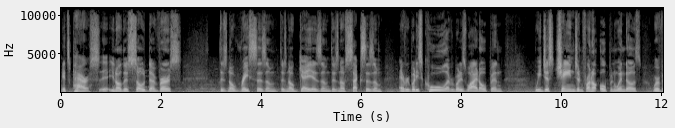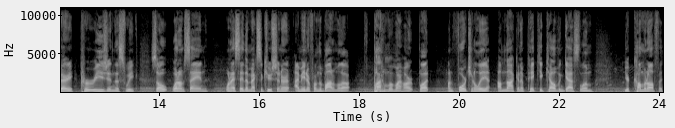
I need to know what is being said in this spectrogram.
It's Paris. You know, they're so diverse there's no racism, there's no gayism, there's no sexism. Everybody's cool, everybody's wide open. We just change in front of open windows. We're very Parisian this week. So what I'm saying when I say the Mexicutioner, I mean it from the bottom of the bottom of my heart. But unfortunately, I'm not to pick you, Kelvin Gastelum. You're coming off a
